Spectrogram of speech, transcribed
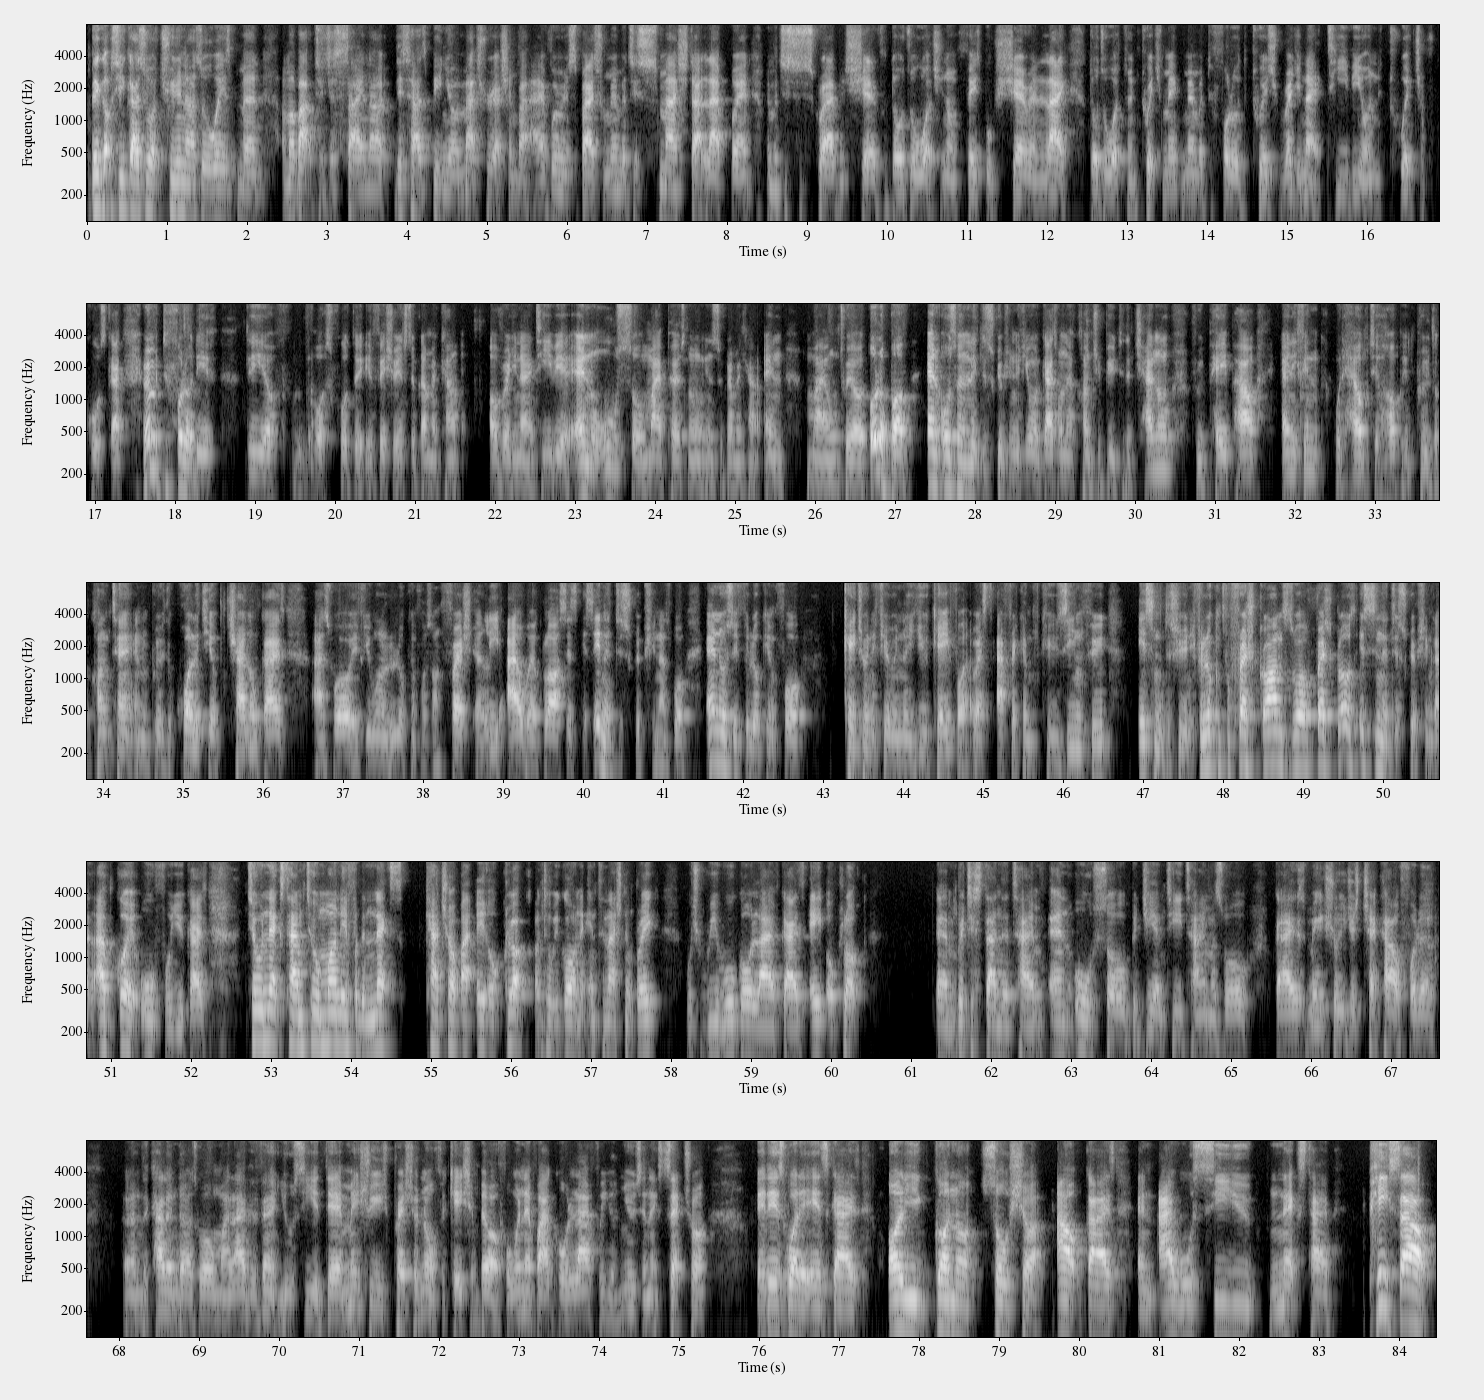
Big ups to you guys who are tuning as always, man. I'm about to just sign out. This has been your match reaction by Ivorian Spice. Remember to smash that like button. Remember to subscribe and share. For those who are watching on Facebook, share and like. Those who are watching on Twitch, make remember to follow the Twitch, Red United TV on Twitch, of course, guys. Remember to follow the the uh, of course the official Instagram account of Red United TV and also my personal Instagram account and my own Twitter, all above, and also in the link description if you want guys want to contribute to the channel through PayPal. Anything would help to help improve the content and improve the quality of the channel, guys. As well, if you want looking for some fresh elite eyewear glasses, it's in the description as well. And also, if you're looking for catering, if you're in the UK for West African cuisine food, it's in the description. If you're looking for fresh garments as well, fresh clothes, it's in the description, guys. I've got it all for you guys. Till next time, till Monday for the next catch up at 8 o'clock until we go on the international break, which we will go live, guys, 8 o'clock um, British Standard Time and also GMT time as well guys. Make sure you just check out for the um, the calendar as well. My live event, you'll see it there. Make sure you press your notification bell for whenever I go live for your news and etc. It is what it is, guys. Ole Gunnar Solskjaer out, guys, and I will see you next time. Peace out.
